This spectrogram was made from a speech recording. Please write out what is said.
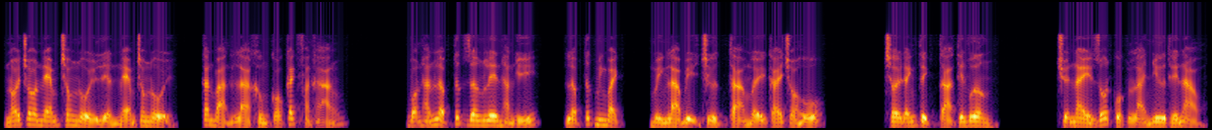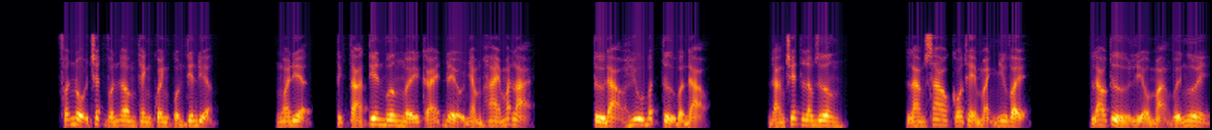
nói cho ném trong nồi liền ném trong nồi, căn bản là không có cách phản kháng. Bọn hắn lập tức dâng lên hàn ý, lập tức minh bạch, mình là bị trừ tà mấy cái cho hố. Chơi đánh tịch tà tiên vương. Chuyện này rốt cuộc là như thế nào? Phẫn nộ chất vấn âm thanh quanh quần tiên điện ngoài điện, tịch tà tiên vương mấy cái đều nhắm hai mắt lại. Từ đạo hưu bất tử bần đạo. Đáng chết lâm dương. Làm sao có thể mạnh như vậy? Lao tử liệu mạng với ngươi.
